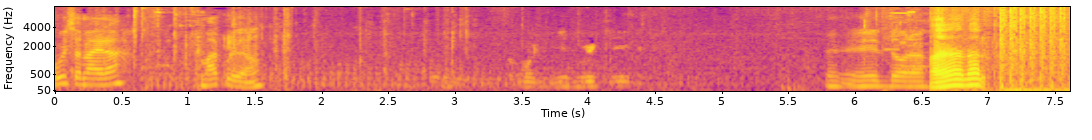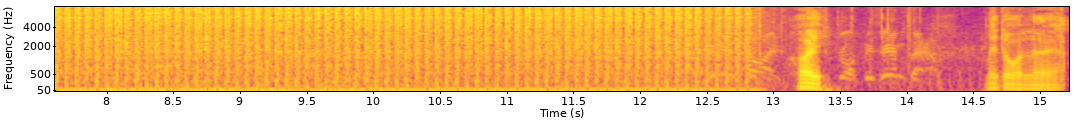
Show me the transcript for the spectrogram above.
อุ้ยสไนนะมาร์กเหลือง โอ้โหยิงวิกกี้ เอ้ยโดนนะอ่านั่นเฮ้ย ไม่โดนเลยอะ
